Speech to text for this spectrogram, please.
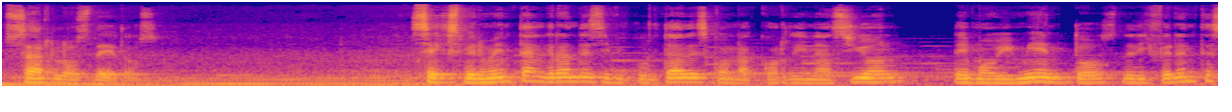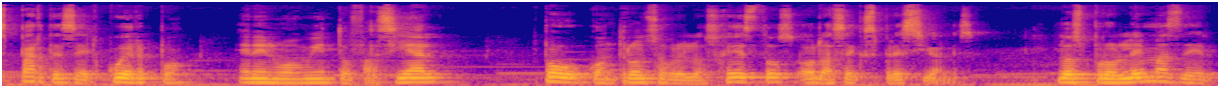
usar los dedos. Se experimentan grandes dificultades con la coordinación de movimientos de diferentes partes del cuerpo, en el movimiento facial, poco control sobre los gestos o las expresiones, los problemas de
